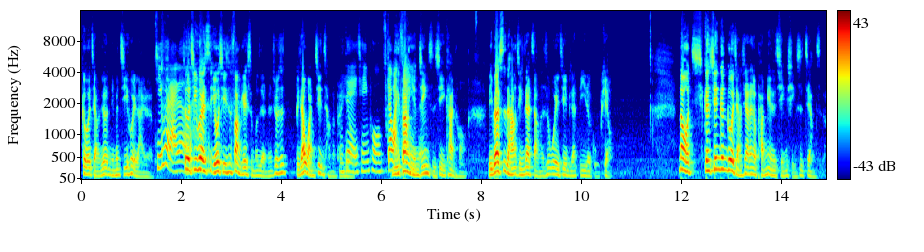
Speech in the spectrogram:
各位讲，就是你们机会来了，机会来了。这个机会是尤其是放给什么人呢？就是比较晚进场的朋友。对，前一波比较晚。你放眼睛仔细看哈，礼拜四的行情在涨的是位阶比较低的股票。那我跟先跟各位讲一下那个盘面的情形是这样子的，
